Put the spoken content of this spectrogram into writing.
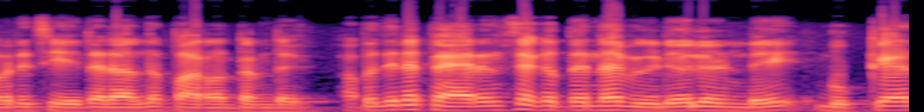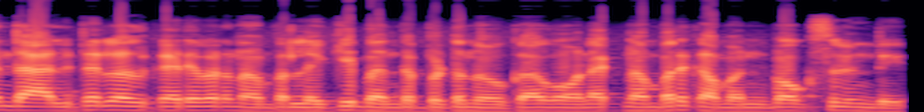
അവർ ചെയ്തുതരാമെന്ന് പറഞ്ഞിട്ടുണ്ട്. അപ്പോൾ ഇതിന്റെ പേരൻസ് ഒക്കെ തന്നെ വീഡിയോയിലുണ്ട് ബുക്ക് ചെയ്യാൻ താല്പര്യമുള്ള ആൾക്കാർ അവരുടെ നമ്പറിലേക്ക് ബന്ധപ്പെട്ട് നോക്കുക. കോൺടാക്ട് നമ്പർ കമന്റ് ബോക്സിലുണ്ട്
